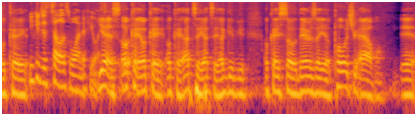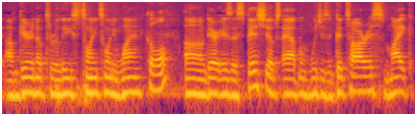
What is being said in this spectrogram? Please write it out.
Okay. You can just tell us one if you want. Yes. To. Okay. Okay. Okay. I'll tell you. I'll tell you. I'll give you. Okay. So there's a, uh poetry album that I'm gearing up to release 2021. Cool. Um, there is a Spinships album, which is a guitarist, Mike,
